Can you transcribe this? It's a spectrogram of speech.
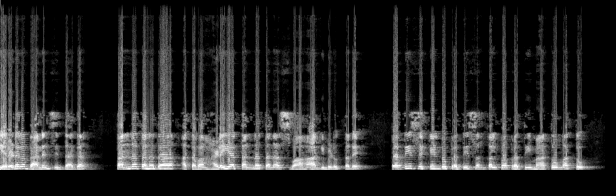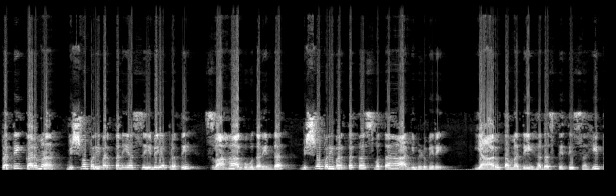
ಎರಡರ ಬ್ಯಾಲೆನ್ಸ್ ಇದ್ದಾಗ ತನ್ನತನದ ಅಥವಾ ಹಳೆಯ ತನ್ನತನ ಸ್ವಾಹ ಆಗಿ ಬಿಡುತ್ತದೆ ಪ್ರತಿ ಸೆಕೆಂಡು, ಪ್ರತಿ ಸಂಕಲ್ಪ, ಪ್ರತಿ ಮಾತು ಮತ್ತು ಪ್ರತಿ ಕರ್ಮ ವಿಶ್ವ ಪರಿವರ್ತನೆಯ ಸೇವೆಯ ಪ್ರತಿ ಸ್ವಾಹ ಆಗುವುದರಿಂದ ವಿಶ್ವ ಪರಿವರ್ತಕ ಸ್ವತಃ ಆಗಿ ಬಿಡುವಿರಿ ಯಾರು ತಮ್ಮ ದೇಹದ ಸ್ಥಿತಿ ಸಹಿತ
